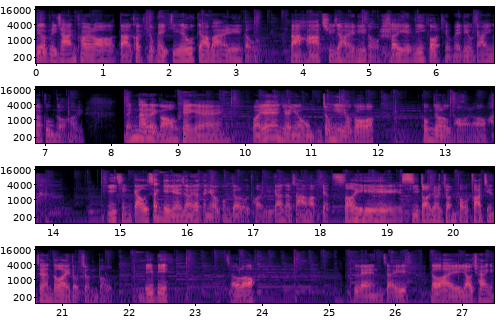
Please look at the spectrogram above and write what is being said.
呢個俾餐區咯。但係佢調味料架擺喺呢度，但下廚就喺呢度，所以呢個調味料架應該搬過去。整體嚟講 OK 嘅，唯一一樣嘢我唔中意有個工作露台咯。以前舊式嘅嘢就一定有工作露台，而家就三合一，所以時代在進步，發展商都喺度進步。呢邊走廊。靚仔都係有窗嘅，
